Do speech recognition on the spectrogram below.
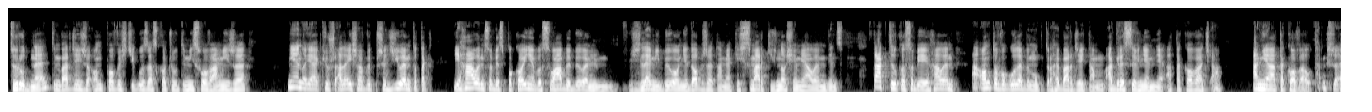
trudne, tym bardziej, że on po wyścigu zaskoczył tymi słowami, że nie, no jak już Alejsza wyprzedziłem, to tak jechałem sobie spokojnie, bo słaby byłem, źle mi było, niedobrze, tam jakieś smarki w nosie miałem, więc tak tylko sobie jechałem, a on to w ogóle by mógł trochę bardziej tam agresywnie mnie atakować, a, a nie atakował. Także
